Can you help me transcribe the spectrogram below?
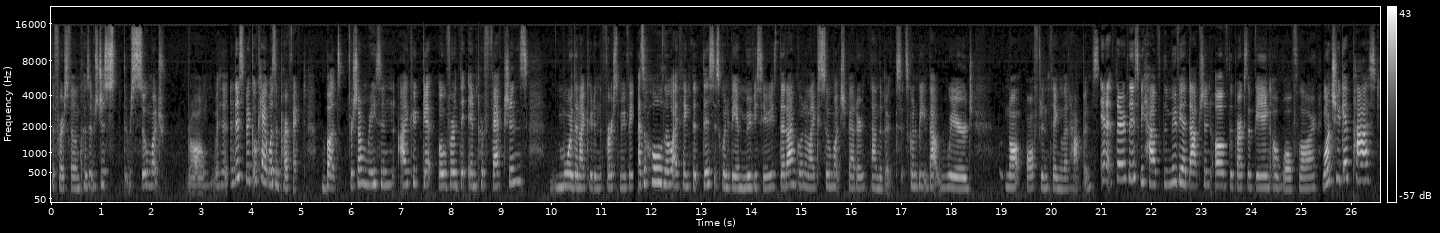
the first film because it was just, there was so much wrong with it. And this book, okay, it wasn't perfect, but for some reason I could get over the imperfections more than I could in the first movie. As a whole though, I think that this is going to be a movie series that I'm going to like so much better than the books. It's going to be that weird, not often thing that happens. In at third place we have the movie adaptation of The Perks of Being a Wallflower. Once you get past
